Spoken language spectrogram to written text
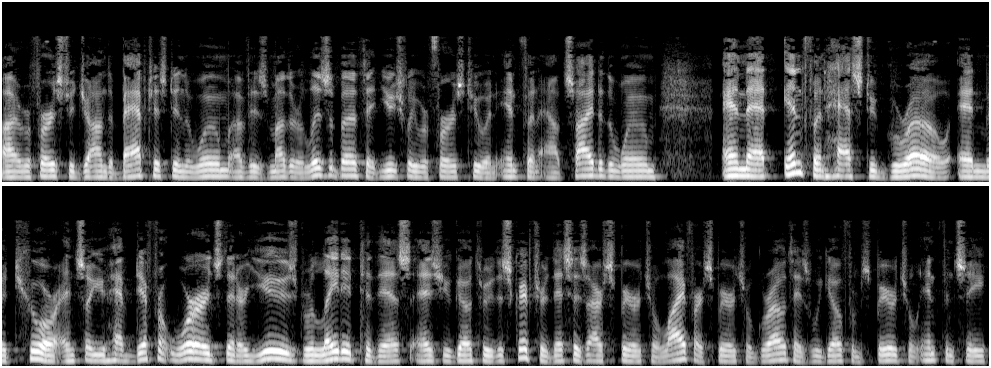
Uh, it refers to John the Baptist in the womb of his mother Elizabeth. It usually refers to an infant outside of the womb and that infant has to grow and mature. And so you have different words that are used related to this as you go through the scripture. This is our spiritual life, our spiritual growth as we go from spiritual infancy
